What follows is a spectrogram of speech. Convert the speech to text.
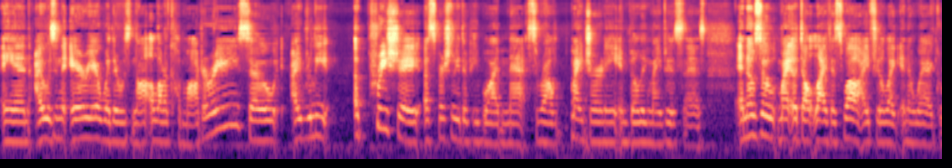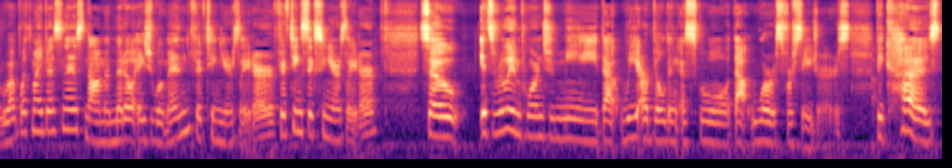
And I was in an area where there was not a lot of camaraderie. So I really appreciate, especially the people I met throughout my journey in building my business and also my adult life as well. I feel like in a way I grew up with my business. Now I'm a middle-aged woman 15 years later, 15, 16 years later. So it's really important to me that we are building a school that works for stagers because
